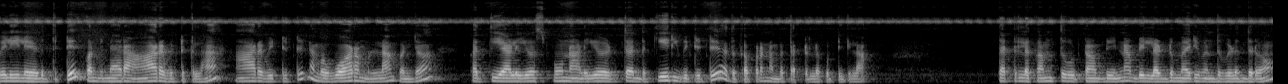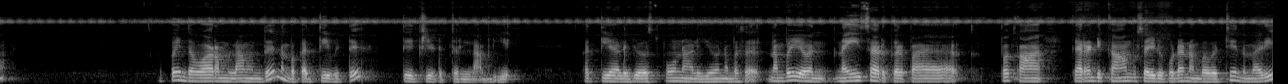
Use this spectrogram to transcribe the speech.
வெளியில் எடுத்துட்டு கொஞ்சம் நேரம் ஆற விட்டுக்கலாம். ஆற விட்டுட்டு நம்ம ஓரமெல்லாம் கொஞ்சம் கத்தியாலேயோ ஸ்பூனாலேயோ எடுத்து அந்த கீறி விட்டுட்டு அதுக்கப்புறம் நம்ம தட்டில் கொட்டிக்கலாம். தட்டில் கமுத்து விட்டோம் அப்படின்னா அப்படி லட்டு மாதிரி வந்து விழுந்துடும் அப்போ இந்த ஓரமெல்லாம் வந்து நம்ம கத்தியை விட்டு தேய்ச்சி எடுத்துடலாம் அப்படியே. கத்தியாலேயோ ஸ்பூனாலேயோ நம்ம ச நம்ம நைஸாக இருக்கிற ப இப்போ கா கரண்டி காம்பு சைடு கூட நம்ம வச்சு இந்த மாதிரி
